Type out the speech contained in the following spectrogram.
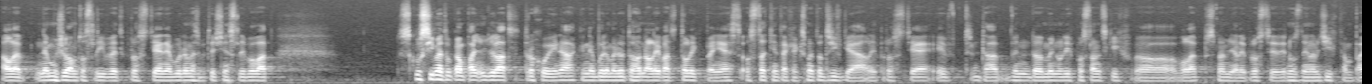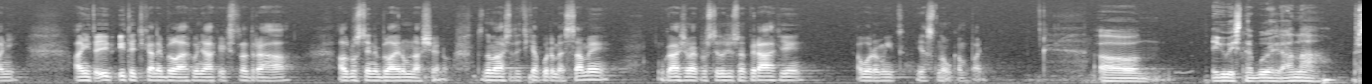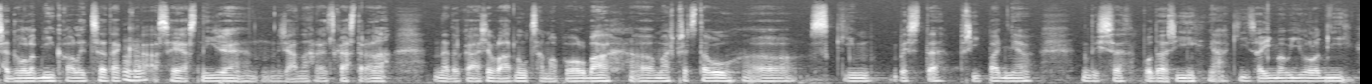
ale nemůžu vám to slíbit, prostě nebudeme zbytečně slibovat. Zkusíme tu kampaň udělat trochu jinak, nebudeme do toho nalivat tolik peněz, ostatně tak, jak jsme to dřív dělali, prostě i do minulých poslanských uh, voleb jsme měli prostě jednu z nejlepších kampaní. Ani te, i teďka nebyla jako nějak extra drahá, ale prostě nebyla jenom naše. No. To znamená, že teďka budeme sami, ukážeme prostě to, že jsme Piráti a budeme mít jasnou kampaň. Uh, I když nebude žádná předvolební koalice, tak uh-huh. asi je jasný, že žádná hradecká strana nedokáže vládnout sama po volbách. Uh, máš představu, uh, s kým byste případně, když se podaří nějaký zajímavý volební,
